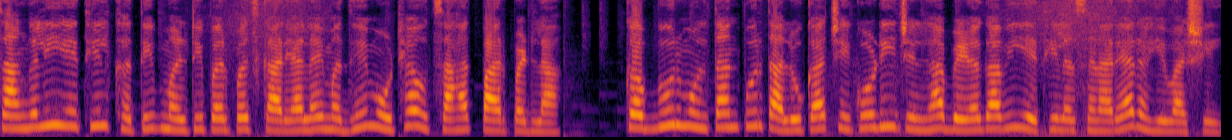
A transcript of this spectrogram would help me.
सांगली येथील खतीब मल्टीपर्पज कार्यालयमध्ये मोठ्या उत्साहात पार पडला. कब्बूर मुलतानपूर तालुका चिकोडी जिल्हा बेळगावी येथील असणाऱ्या रहिवाशी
